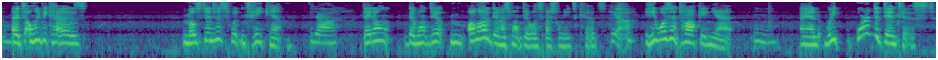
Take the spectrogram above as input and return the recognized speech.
Mhm. It's only because most dentists wouldn't take him. Yeah. they don't they won't deal a lot of dentists won't deal with special needs kids Yeah. he wasn't talking yet Mm-hmm. and we weren't the dentist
